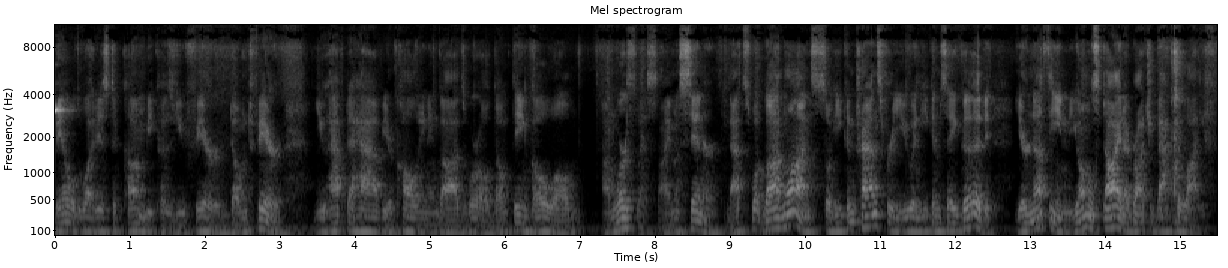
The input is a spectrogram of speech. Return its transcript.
build what is to come because you fear don't fear you have to have your calling in God's world. Don't think, oh, well, I'm worthless. I'm a sinner. That's what God wants. So He can transfer you and He can say, good, you're nothing. You almost died. I brought you back to life.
